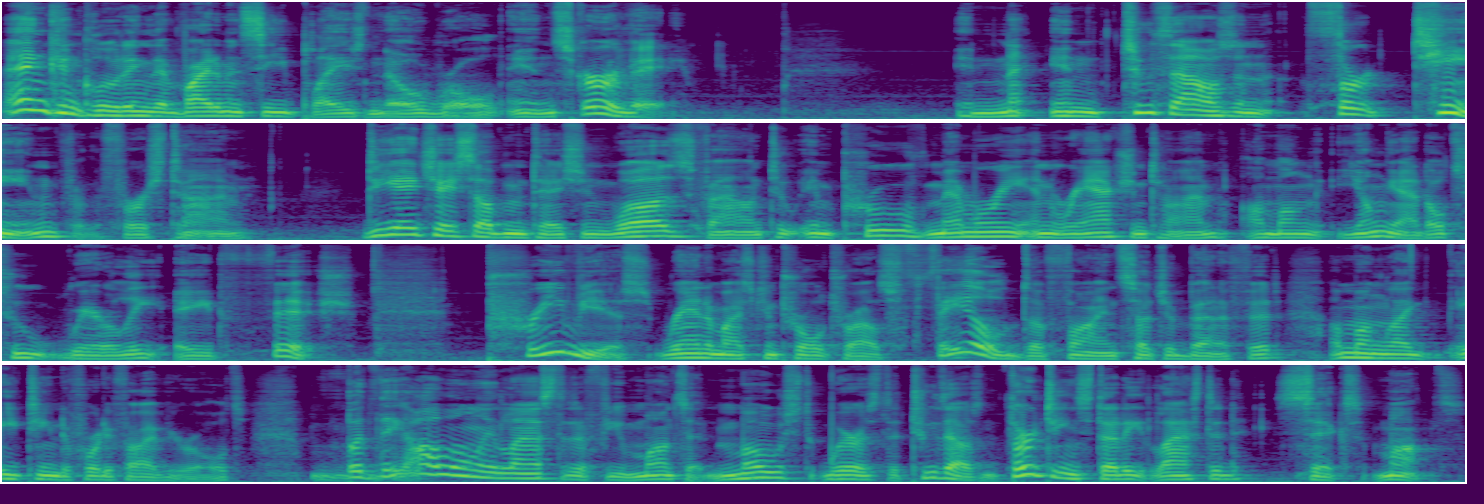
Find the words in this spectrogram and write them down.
and concluding that vitamin C plays no role in scurvy. In, in 2013, for the first time, DHA supplementation was found to improve memory and reaction time among young adults who rarely ate fish previous randomized controlled trials failed to find such a benefit among like 18 to 45-year-olds, but they all only lasted a few months at most, whereas the 2013 study lasted six months.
